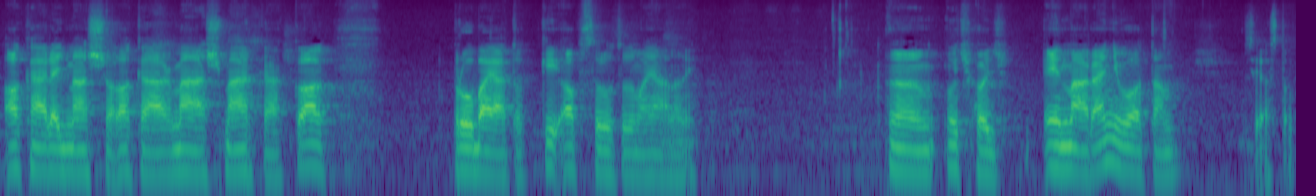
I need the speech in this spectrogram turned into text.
akár egymással, akár más márkákkal. Próbáljátok ki, abszolút tudom ajánlani. Úgyhogy én már ennyi voltam. Sziasztok!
